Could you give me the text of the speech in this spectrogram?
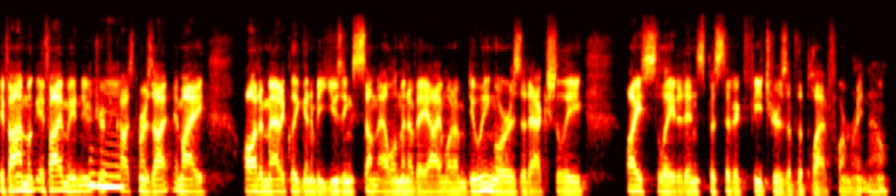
if i'm if i'm a new mm-hmm. drift customer is I, am i automatically going to be using some element of ai in what i'm doing or is it actually isolated in specific features of the platform right now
